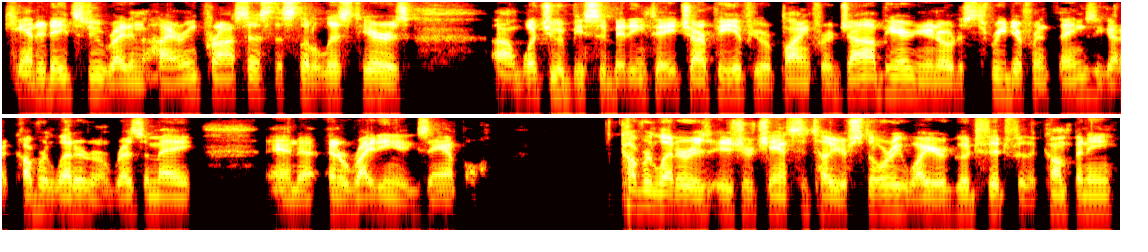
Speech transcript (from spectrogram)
candidates do right in the hiring process. This little list here is uh, what you would be submitting to HRP if you're applying for a job here. You notice three different things. You got a cover letter and a resume and a, and a writing example. Cover letter is, is your chance to tell your story, why you're a good fit for the company.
